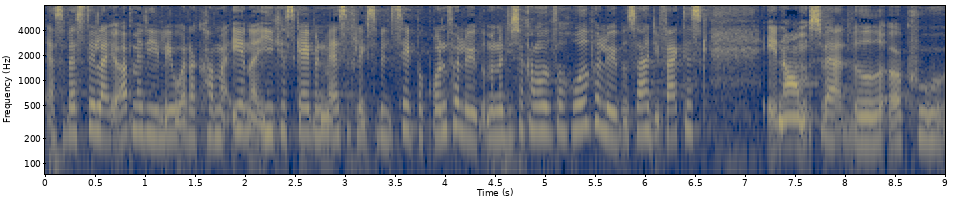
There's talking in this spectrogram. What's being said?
altså hvad stiller I op med de elever, der kommer ind, og I kan skabe en masse fleksibilitet på grundforløbet, men når de så kommer ud for hovedforløbet, så har de faktisk enormt svært ved at kunne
